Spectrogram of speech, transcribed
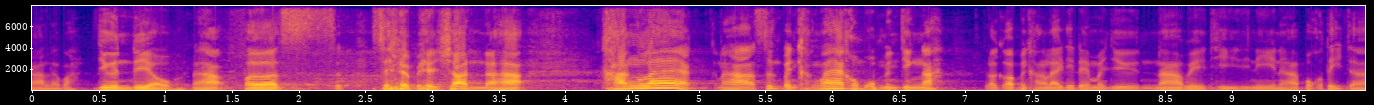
งานอะไรวะยืนเดี่ยวนะฮะ first celebration นะฮะครั้งแรกนะฮะซึ่งเป็นครั้งแรกของผมจริงๆนะแล้วก็เป็นครั้งแรกที่ได้มายืนหน้าเวทีที่นี่นะครับปกติจะ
